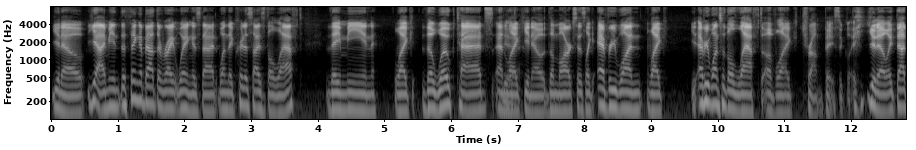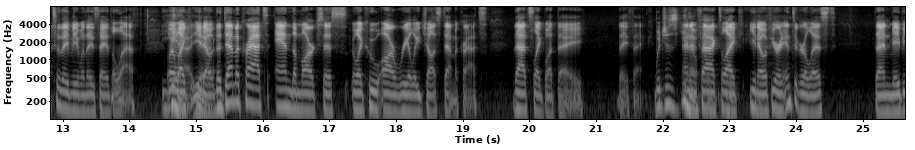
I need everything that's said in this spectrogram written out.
you know yeah, I mean the thing about the right wing is that when they criticize the left, they mean like the woke tads and Yeah. like you know the Marxists, like everyone like everyone to the left of like Trump, basically. You know, like that's who they mean when they say the left. or Yeah, like you know the Democrats and the Marxists, like who are really just Democrats. That's like what they they think. Which is, and know, in fact, like you know, if you're an integralist, then maybe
